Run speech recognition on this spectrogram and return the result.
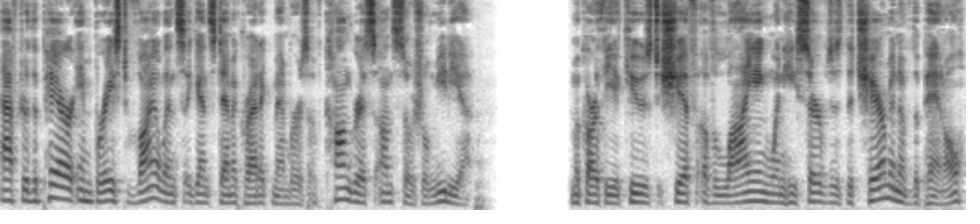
after the pair embraced violence against Democratic members of Congress on social media. McCarthy accused Schiff of lying when he served as the chairman of the panel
